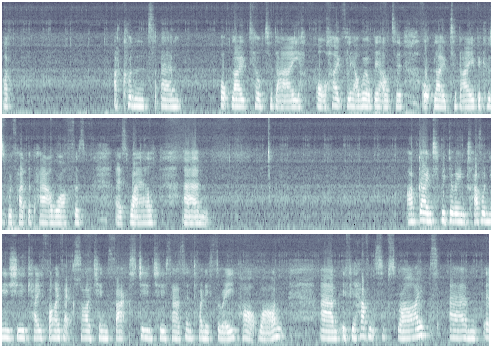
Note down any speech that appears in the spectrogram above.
I I couldn't um, upload till today or hopefully I will be able to upload today because we've had the power off as, as well. Um, I'm going to be doing Travel News UK 5 Exciting Facts June 2023 part 1 um, if you haven't subscribed um, uh,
